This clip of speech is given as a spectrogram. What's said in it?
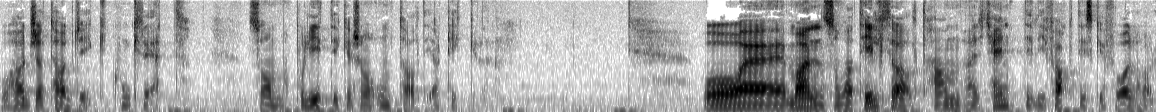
Haja Tajik konkret, som politiker som var omtalt i artikkelen. Og eh, mannen som var tiltalt, han erkjente de faktiske forhold.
